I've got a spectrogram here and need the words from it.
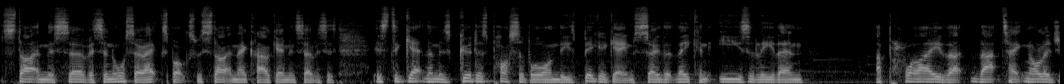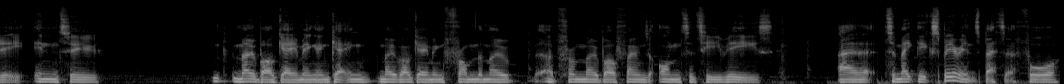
starting this service and also Xbox was starting their cloud gaming services is to get them as good as possible on these bigger games so that they can easily then apply that that technology into m- mobile gaming and getting mobile gaming from the mo- uh, from mobile phones onto TVs uh, to make the experience better for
